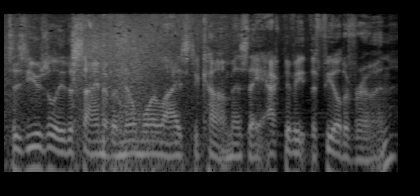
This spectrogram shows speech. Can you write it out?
This is usually the sign of a no more lies to come as they activate the Field of Ruin.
